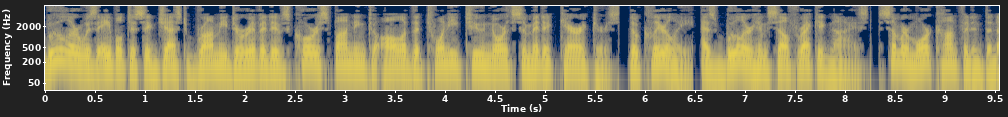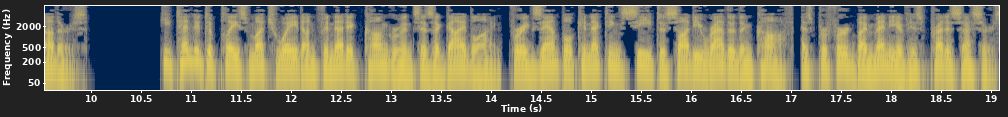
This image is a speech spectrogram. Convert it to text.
Buhler was able to suggest Brahmi derivatives corresponding to all of the 22 North Semitic characters, though clearly, as Buhler himself recognized, some are more confident than others. He tended to place much weight on phonetic congruence as a guideline, for example connecting c to tsade rather than kaf, as preferred by many of his predecessors.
